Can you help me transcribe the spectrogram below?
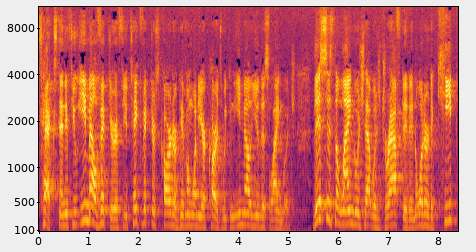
text, and if you email Victor, if you take Victor's card or give him one of your cards, we can email you this language. This is the language that was drafted in order to keep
